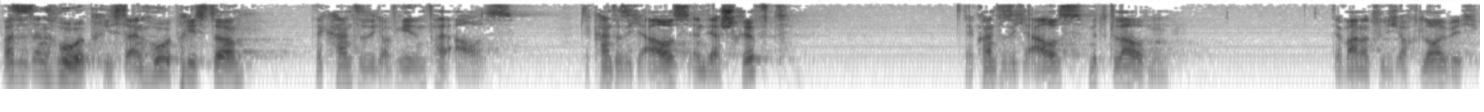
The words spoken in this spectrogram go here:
Was ist ein Hohepriester? Ein Hohepriester, der kannte sich auf jeden Fall aus. Der kannte sich aus in der Schrift, der kannte sich aus mit Glauben. Der war natürlich auch gläubig.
